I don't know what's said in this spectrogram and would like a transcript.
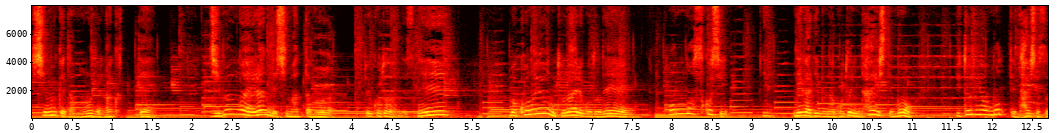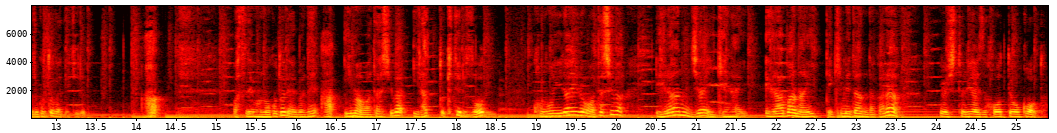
仕向けたものじゃなくって自分が選んでしまったものだ。ということなんですね、まあ、このように捉えることでほんの少し、ね、ネガティブなことに対してもゆとりを持って対処することができる。あ忘れ物のことであればねあ今私はイラッときてるぞ。このイライラを私は選んじゃいけない。選ばないって決めたんだからよしとりあえず放っておこうと。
